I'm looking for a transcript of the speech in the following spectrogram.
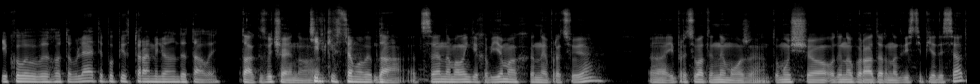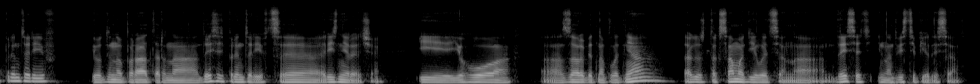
і коли ви виготовляєте по півтора мільйона деталей. Так, звичайно. Тільки в цьому випадку. Да, це на маленьких об'ємах не працює е, і працювати не може, тому що один оператор на 250 принтерів і один оператор на 10 принтерів це різні речі. І його заробітна платня також так само ділиться на 10 і на 250.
